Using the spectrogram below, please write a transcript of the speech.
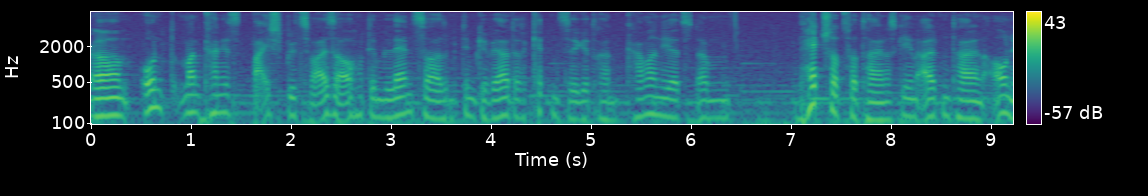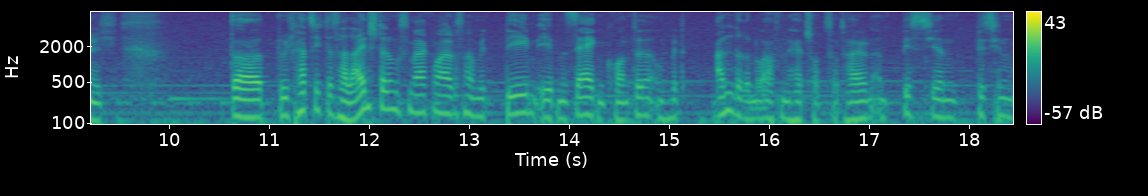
Ähm, und man kann jetzt beispielsweise auch mit dem Lancer, also mit dem Gewehr der Kettensäge dran, kann man jetzt ähm, Headshots verteilen. Das geht in alten Teilen auch nicht. Dadurch hat sich das Alleinstellungsmerkmal, dass man mit dem eben sägen konnte und mit anderen Waffen Headshots verteilen ein bisschen, bisschen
